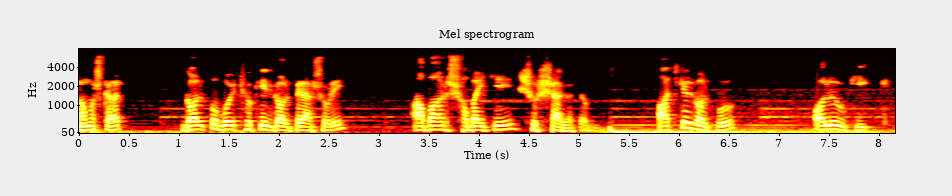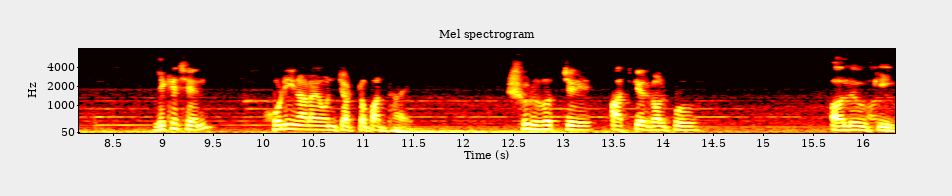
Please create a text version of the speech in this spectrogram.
নমস্কার। গল্প বৈঠকির গল্পের আসরে আবার সবাইকে সুস্বাগতম। আজকের গল্প অলৌকিক। লিখেছেন হরিনারায়ণ চট্টোপাধ্যায়। শুরু হচ্ছে আজকের গল্প অলৌকিক।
